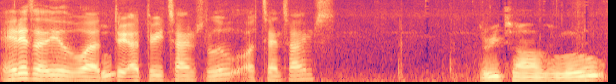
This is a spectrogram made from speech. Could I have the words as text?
It is a either what Oop. three, a three times loot or ten times. three times loot.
